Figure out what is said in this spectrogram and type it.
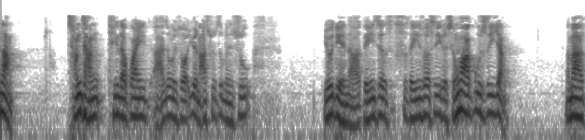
浪。常常听到关于啊，认为说约拿书这本书有点啊，等于这是等于说是一个神话故事一样。那么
